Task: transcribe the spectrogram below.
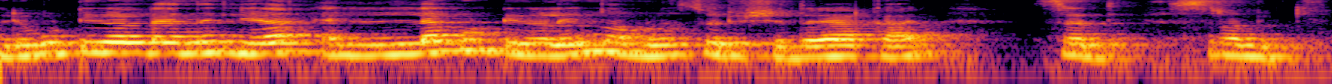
ഒരു കുട്ടികളുടെ എന്നില്ല എല്ലാ കുട്ടികളെയും നമ്മൾ സുരക്ഷിതരാക്കാൻ ശ്രദ്ധി ശ്രമിക്കും.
